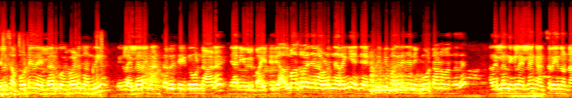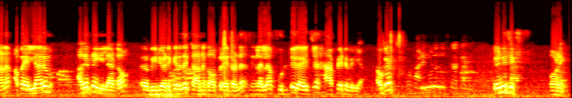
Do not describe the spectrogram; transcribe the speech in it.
ഇതിൽ സപ്പോർട്ട് ചെയ്ത എല്ലാവർക്കും ഒരുപാട് നന്ദി നിങ്ങൾ എല്ലാവരും കൺസിഡർ ചെയ്തുകൊണ്ടാണ് ഞാൻ ഈ ഒരു ബൈറ്റ് അത് മാത്രമല്ല ഞാൻ അവിടെ നിന്ന് ഇറങ്ങി എന്റെ എൻട്രിക്ക് പകരം ഞാൻ ഇങ്ങോട്ടാണ് വന്നത് അതെല്ലാം നിങ്ങളെല്ലാം കൺസിഡർ ചെയ്യുന്നതുകൊണ്ടാണ് അപ്പൊ എല്ലാവരും അകത്തേക്കില്ല കേട്ടോ വീഡിയോ എടുക്കരുത് കാരണം കോപ്പറേറ്റ് ഉണ്ട് നിങ്ങളെല്ലാം ഫുഡ് കഴിച്ച് ഹാപ്പി ആയിട്ട് വരിക okay twenty six morning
